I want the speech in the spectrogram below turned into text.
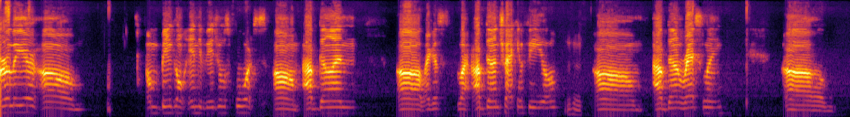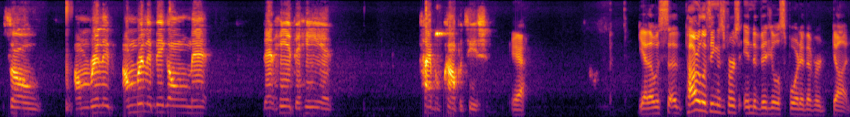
earlier. Um, I'm big on individual sports. Um, I've done uh like I, like I've done track and field. Mhm. Um, I've done wrestling. Um, so I'm really I'm really big on that that head to head type of competition. Yeah. Yeah, that was uh, powerlifting is the first individual sport I've ever done.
